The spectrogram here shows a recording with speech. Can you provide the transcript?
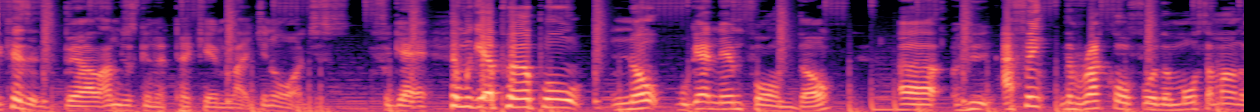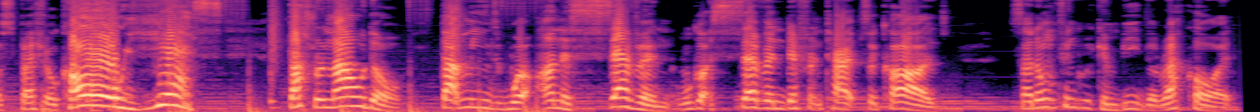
Because it's Bell, I'm just going to pick him. Like, you know what, just forget it. Can we get a purple? Nope, we're getting informed though. Uh, who I think the record for the most amount of special. Oh yes, that's Ronaldo. That means we're on a seven. We've got seven different types of cards. So I don't think we can beat the record.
